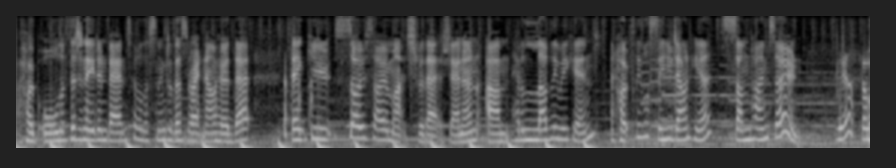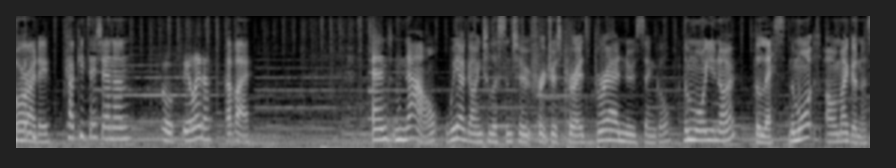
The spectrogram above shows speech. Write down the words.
I hope all of the Dunedin bands who are listening to this right now heard that. Thank you so, so much for that, Shannon. Um, have a lovely weekend, and hopefully we'll see you down here sometime soon. Yeah, sounds Alrighty. Ka kite, Shannon. Cool. See you later. Bye bye. And now we are going to listen to Fruit Juice Parade's brand new single, The More You Know, The Less. The more, oh my goodness.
